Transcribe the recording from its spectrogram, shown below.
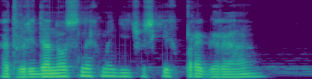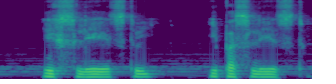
от вредоносных магических программ, их следствий и последствий.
